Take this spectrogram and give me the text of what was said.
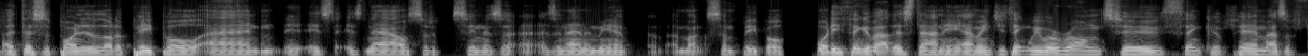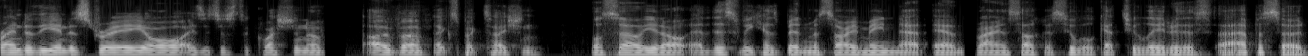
uh, disappointed a lot of people and is is now sort of seen as a, as an enemy amongst some people. What do you think about this, Danny? I mean, do you think we were wrong to think of him as a friend of the industry, or is it just a question of over expectation? Well, so, you know, uh, this week has been Messari Mainnet and Ryan Selkis, who we'll get to later this uh, episode.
